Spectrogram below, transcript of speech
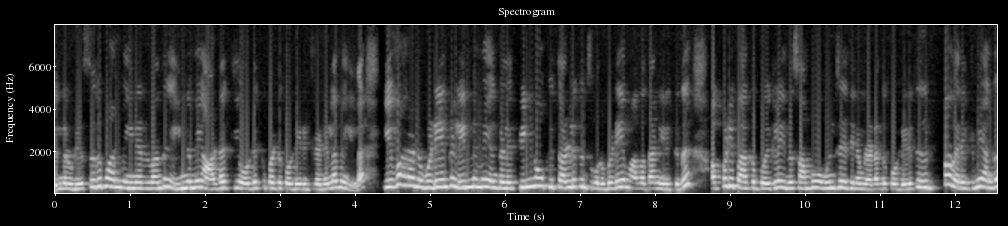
எங்களுடைய சிறுபான்மையினர் வந்து இன்னுமே அடக்கி ஒடுக்கப்பட்டு கொண்டிருக்கிற நிலைமையில இவ்வாறான விடயங்கள் இன்னுமே எங்களை பின்னோக்கி தள்ளுகின்ற ஒரு விடயமாக தான் இருக்குது. அப்படி பார்க்க போய்கள இந்த சம்பவம் இன்றைய தினம் நடந்து கொண்டிருக்கு இப்ப வரைக்குமே அங்க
